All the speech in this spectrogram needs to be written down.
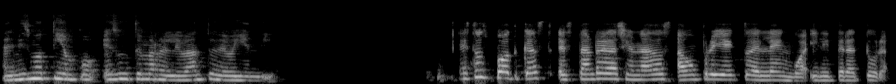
Al mismo tiempo, es un tema relevante de hoy en día. Estos podcasts están relacionados a un proyecto de lengua y literatura,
